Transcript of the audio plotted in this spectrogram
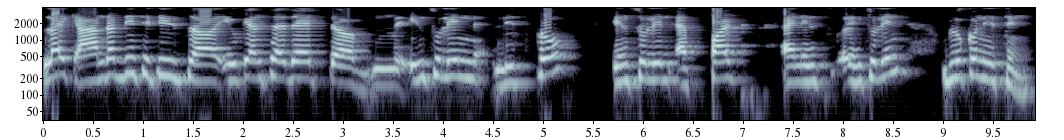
like under this it is uh, you can say that uh, insulin lispro insulin aspart and ins insulin glulisine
